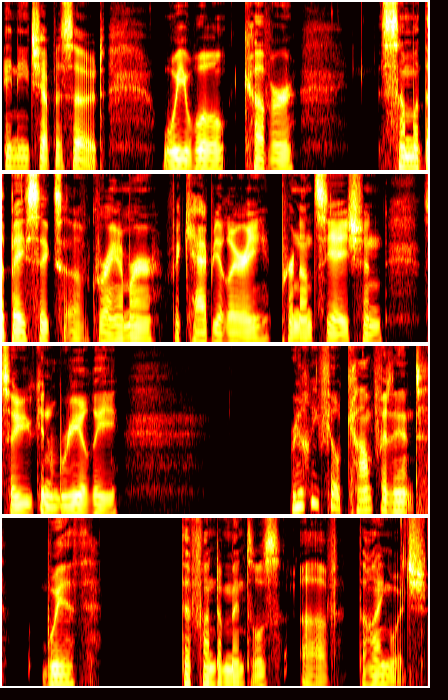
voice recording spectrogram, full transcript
in each episode, we will cover some of the basics of grammar, vocabulary, pronunciation, so you can really, really feel confident with the fundamentals of the language.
